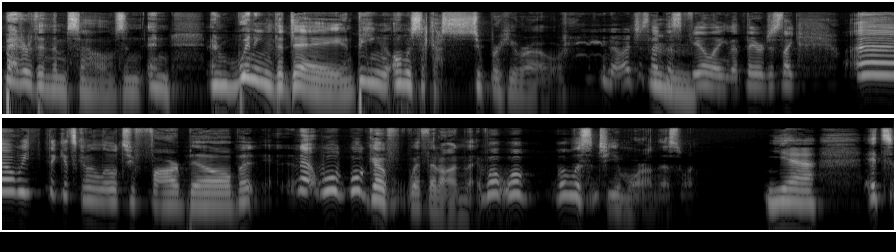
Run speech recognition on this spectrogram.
better than themselves and and and winning the day and being almost like a superhero. you know, I just had this mm-hmm. feeling that they were just like, uh, we think it's going a little too far, Bill, but no, we'll we'll go with it on. We'll we'll we'll listen to you more on this one. Yeah, it's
